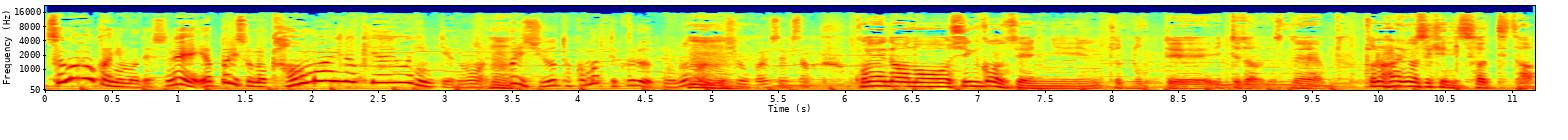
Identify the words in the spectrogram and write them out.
その他にもですね、やっぱりその顔周りのケア用品っていうのは、やっぱり需要高まってくるものなんでしょうか、石崎さん。この間あの新幹線にちょっと乗って行ってたらですね隣の席に座ってた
